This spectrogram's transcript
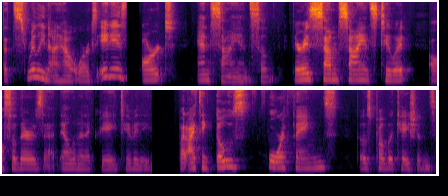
that's really not how it works. It is art and science. So there is some science to it. Also, there's that element of creativity. But I think those four things, those publications,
